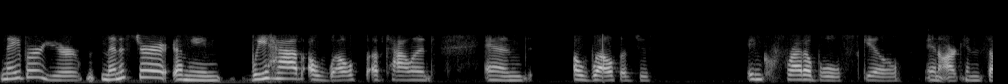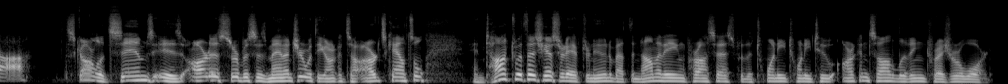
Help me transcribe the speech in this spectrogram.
neighbor, your minister. I mean, we have a wealth of talent and a wealth of just incredible skill in Arkansas. Scarlet Sims is Artist Services Manager with the Arkansas Arts Council and talked with us yesterday afternoon about the nominating process for the 2022 Arkansas Living Treasure Award.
